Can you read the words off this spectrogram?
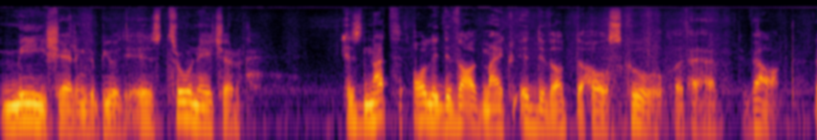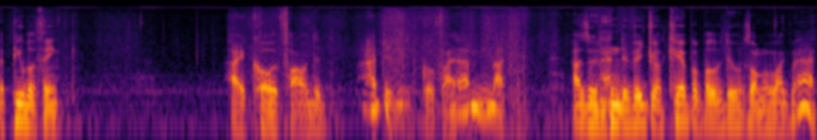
me sharing the beauty. It's true nature. Is not only developed my, it developed the whole school that I have developed. The people think I co-founded. I didn't co-found. I'm not, as an individual, capable of doing something like that.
